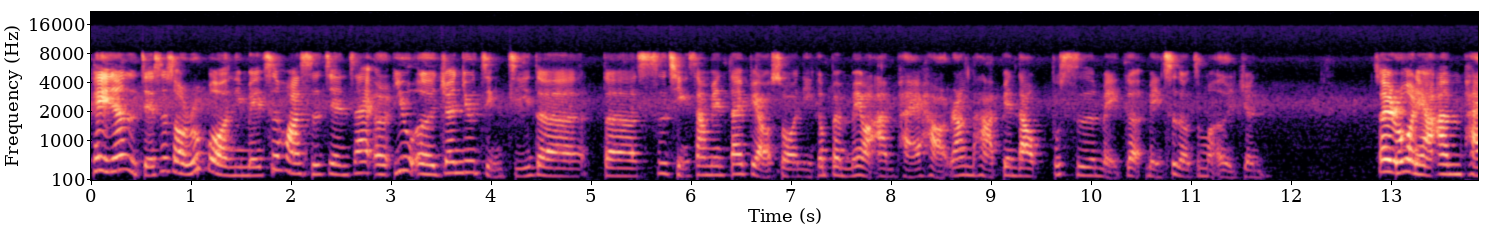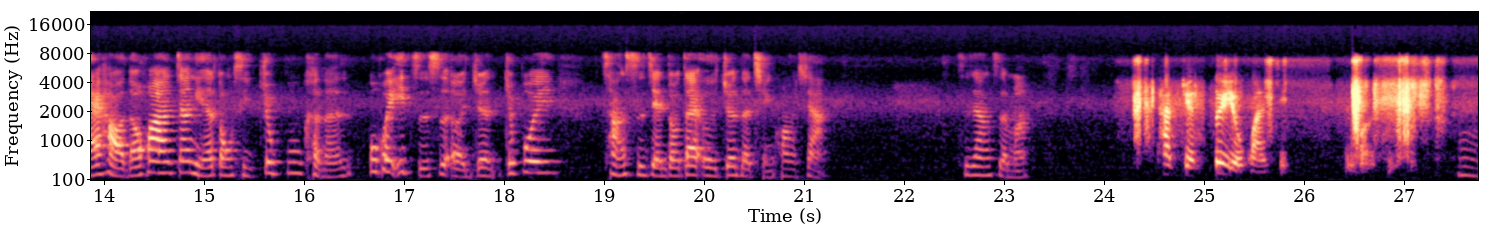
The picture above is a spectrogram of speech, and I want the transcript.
可以这样子解释说，如果你每次花时间在呃又 urgent 又紧急的的事情上面，代表说你根本没有安排好，让它变到不是每个每次都这么 urgent。所以如果你要安排好的话，这样你的东西就不可能不会一直是 urgent，就不会长时间都在 urgent 的情况下，是这样子吗？它绝对有关系，有关系。嗯。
